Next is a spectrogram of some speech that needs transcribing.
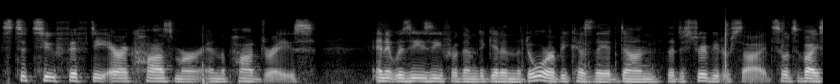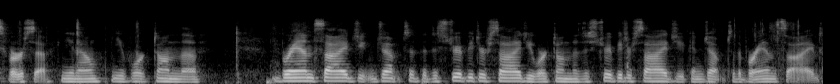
It's to 250 Eric Hosmer and the Padres. And it was easy for them to get in the door because they had done the distributor side. So it's vice versa, you know. You've worked on the brand side, you can jump to the distributor side. You worked on the distributor side, you can jump to the brand side.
